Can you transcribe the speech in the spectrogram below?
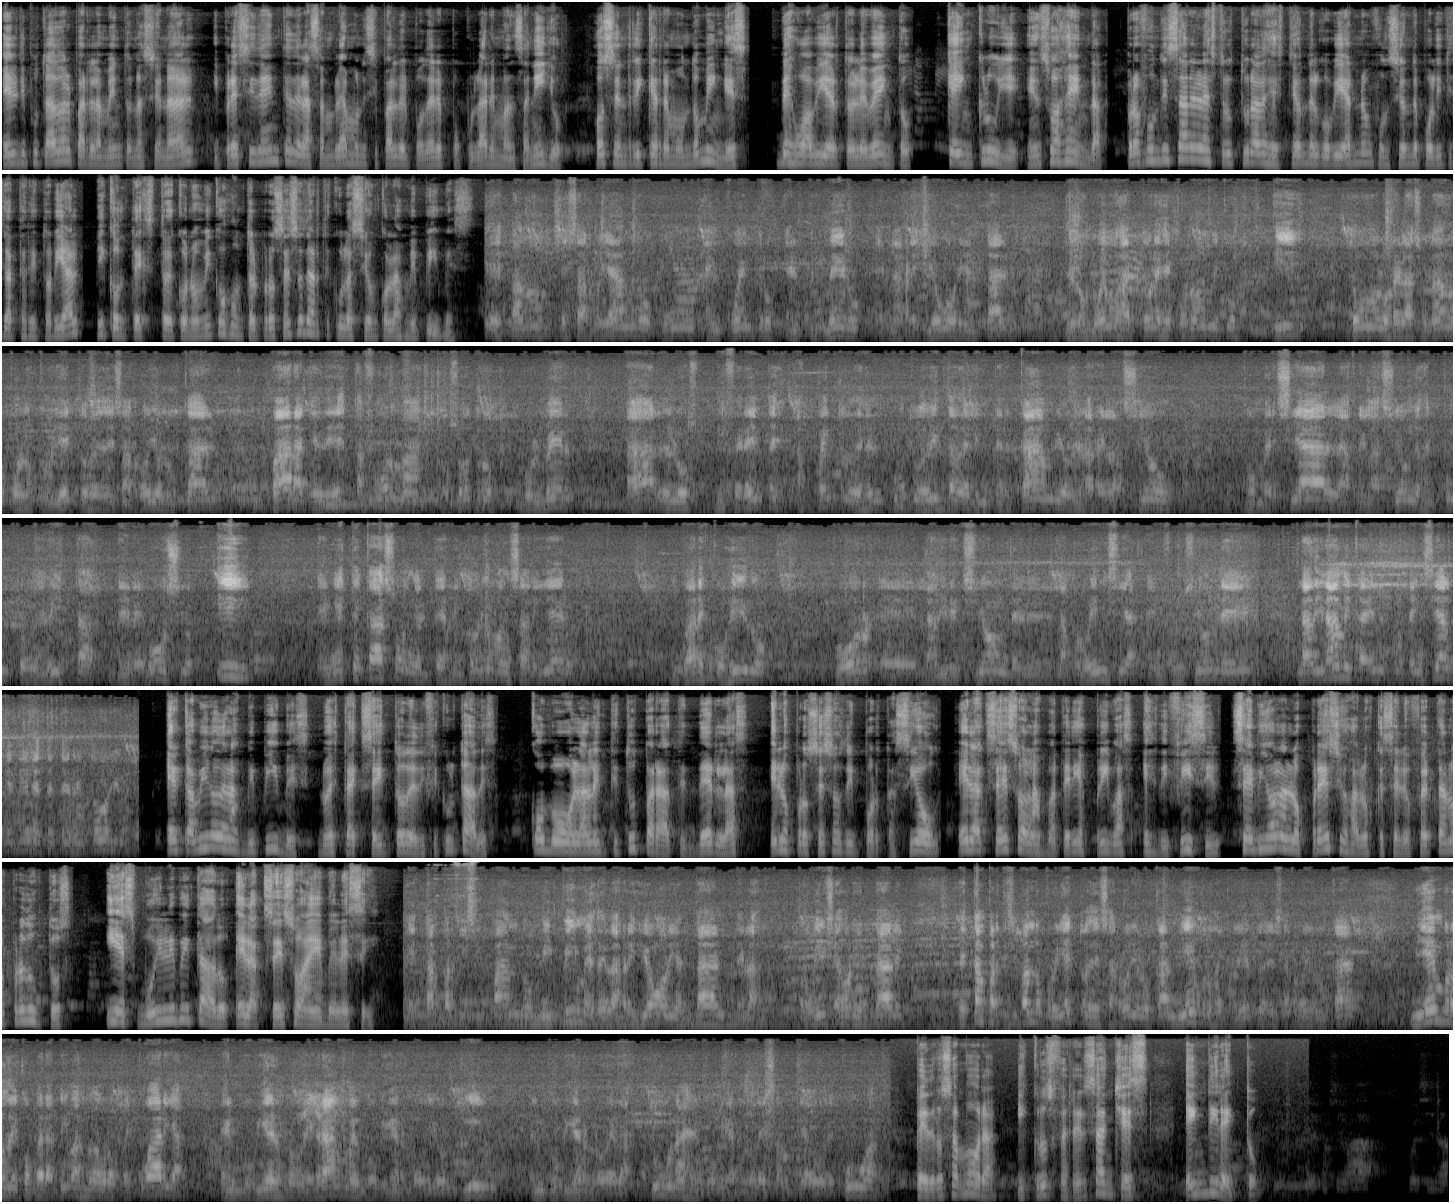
El diputado al Parlamento Nacional y presidente de la Asamblea Municipal del Poder Popular en Manzanillo, José Enrique Ramón Domínguez, dejó abierto el evento que incluye en su agenda profundizar en la estructura de gestión del gobierno en función de política territorial y contexto económico junto al proceso de articulación con las MIPIMES. Estamos desarrollando un encuentro, el primero en la región oriental, de los nuevos actores económicos y todo lo relacionado con los proyectos de desarrollo local para que de esta forma nosotros volver a los diferentes aspectos desde el punto de vista del intercambio, de la relación comercial, la relación desde el punto de vista de negocio y en este caso en el territorio manzanillero, lugar escogido por eh, la dirección de la provincia en función de la dinámica y el potencial que tiene este territorio. El camino de las MIPIMES no está exento de dificultades, como la lentitud para atenderlas en los procesos de importación, el acceso a las materias primas es difícil, se violan los precios a los que se le ofertan los productos y es muy limitado el acceso a MLC. Están participando MIPIMES de la región oriental, de las provincias orientales, están participando proyectos de desarrollo local, miembros de proyectos de desarrollo local, miembros de cooperativas no agropecuarias, el gobierno de Granma, el gobierno de Holguín, el gobierno de Las Tunas, el gobierno de Santiago de Cuba. Pedro Zamora y Cruz Ferrer Sánchez en directo.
